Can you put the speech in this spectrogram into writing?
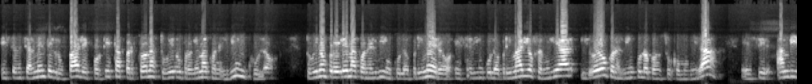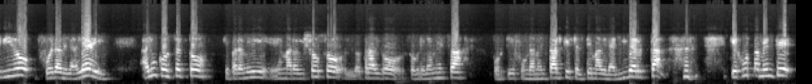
esencialmente grupales, porque estas personas tuvieron problemas con el vínculo tuvieron problema con el vínculo, primero ese vínculo primario familiar y luego con el vínculo con su comunidad, es decir, han vivido fuera de la ley. Hay un concepto que para mí es maravilloso, lo traigo sobre la mesa porque es fundamental, que es el tema de la libertad, que justamente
